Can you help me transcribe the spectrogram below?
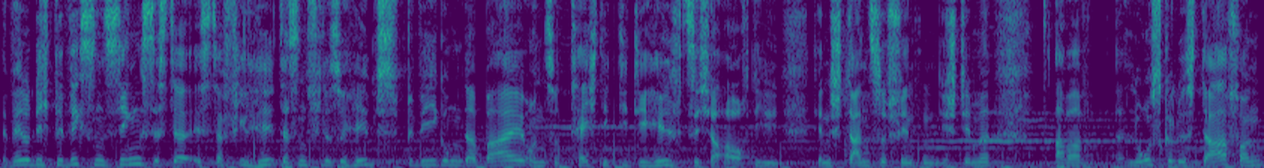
wenn du dich bewegst und singst, ist da, ist da viel, da sind viele so Hilfsbewegungen dabei und so Technik, die, die hilft sicher auch, die, den Stand zu finden, die Stimme. Aber äh, losgelöst davon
